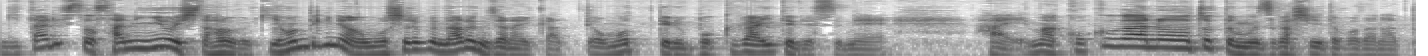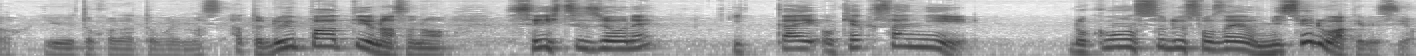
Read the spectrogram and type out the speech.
ギタリスト3人用意した方が基本的には面白くなるんじゃないかって思ってる僕がいてですね、はい。まあ、ここがあの、ちょっと難しいとこだなというとこだと思います。あと、ルーパーっていうのはその、性質上ね、一回お客さんに録音する素材を見せるわけですよ。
